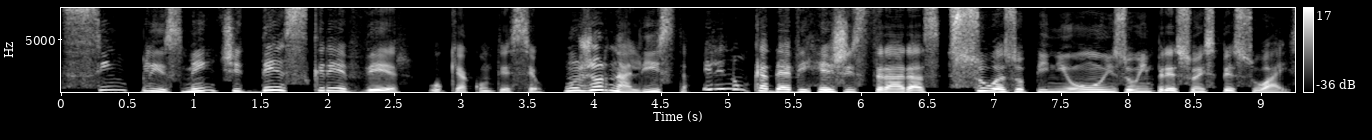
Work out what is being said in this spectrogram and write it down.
simplesmente descrever o que aconteceu. Um jornalista ele nunca deve registrar as suas opiniões ou impressões pessoais.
